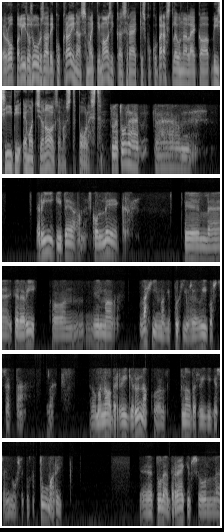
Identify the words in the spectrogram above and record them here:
Euroopa Liidu suursaadik Ukrainas Mati Maasikas rääkis Kuku pärastlõunale ka visiidi emotsionaalsemast poolest. sulle tuleb ähm, riigipea, kolleeg, kelle, kelle riik on ilma vähimagi põhjuse õigustuseta oma naaberriigi rünnaku all. Naaberriigi, kes on juhuslikult ka tuumariik, tuleb, räägib sulle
